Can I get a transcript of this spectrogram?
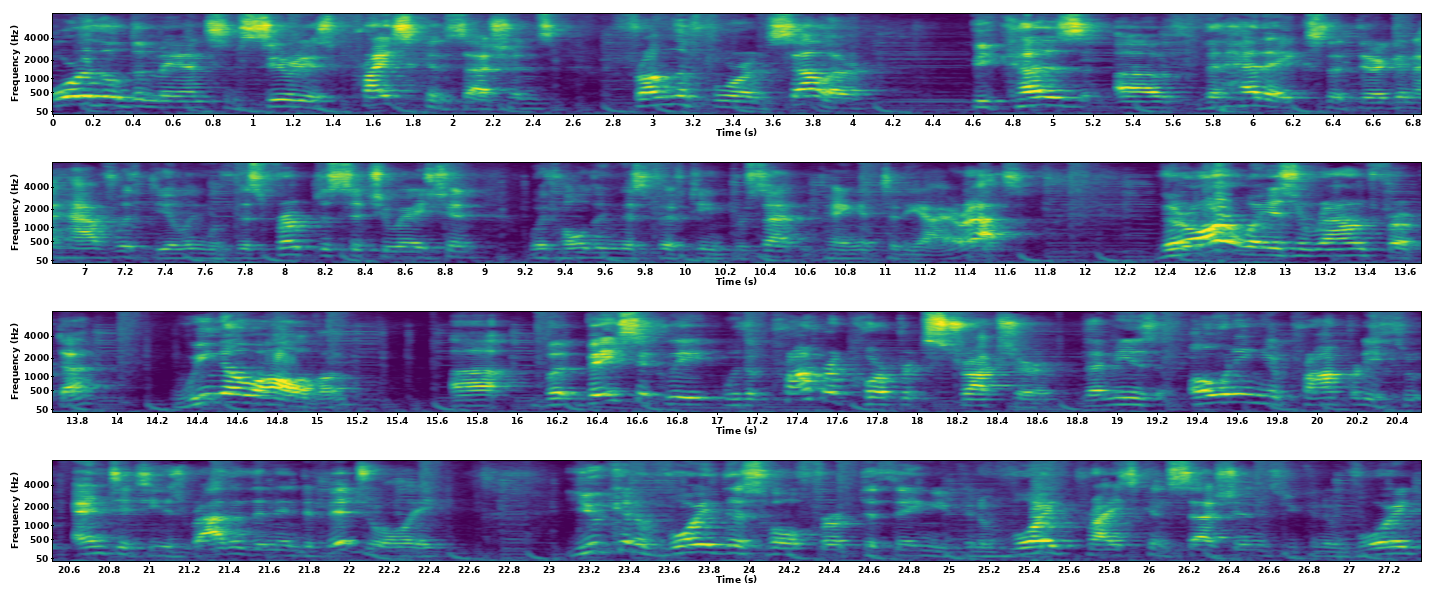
or they'll demand some serious price concessions from the foreign seller because of the headaches that they're going to have with dealing with this FIRPTA situation, withholding this 15% and paying it to the IRS. There are ways around FIRPTA. We know all of them. Uh, but basically, with a proper corporate structure, that means owning your property through entities rather than individually, you can avoid this whole FIRPTA thing. You can avoid price concessions. You can avoid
